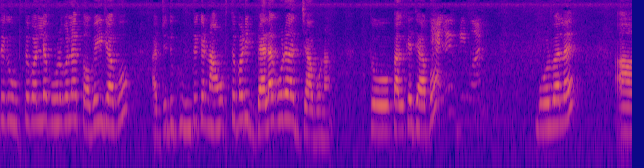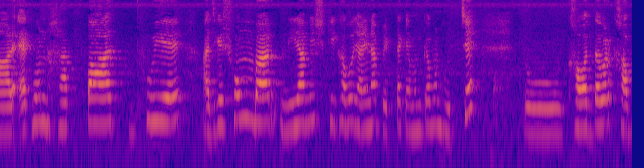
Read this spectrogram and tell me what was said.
থেকে উঠতে পারলে ভোরবেলায় তবেই যাব আর যদি ঘুম থেকে না উঠতে পারি বেলা করে আর যাব না। তো কালকে যাব ভোরবেলায় আর এখন হাত পা ধুয়ে আজকে সোমবার নিরামিষ কি খাব জানি না পেটটা কেমন কেমন হচ্ছে। তো খাবার দাবার খাব।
